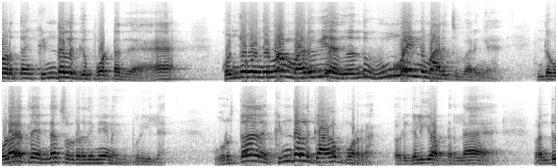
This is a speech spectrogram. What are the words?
ஒருத்தன் கிண்டலுக்கு போட்டதை கொஞ்சம் கொஞ்சமாக மருவி அது வந்து உண்மைன்னு மாறிச்சு பாருங்க. இந்த உலகத்தில் என்ன சொல்கிறதுன்னு எனக்கு புரியல. ஒருத்தன் அதை கிண்டலுக்காக போடுறான். ஒரு ஹெலிகாப்டரில் வந்து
